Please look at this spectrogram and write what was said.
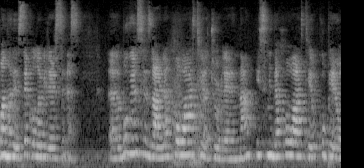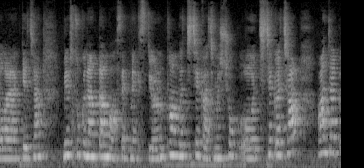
bana destek olabilirsiniz. E, bugün sizlerle Hovartia türlerinden, ismi de Hovartia kuperi olarak geçen bir sukulentten bahsetmek istiyorum. Tam da çiçek açmış, çok çiçek açar ancak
